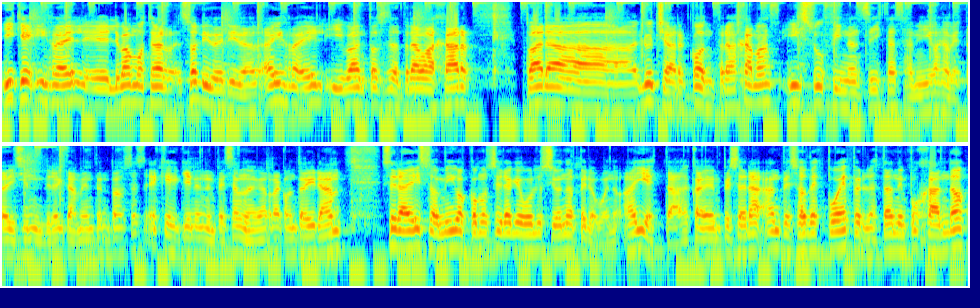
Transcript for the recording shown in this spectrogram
y que Israel le va a mostrar solidaridad a Israel y va entonces a trabajar para luchar contra Hamas y sus financistas amigos. Lo que está diciendo indirectamente entonces es que quieren empezar una guerra contra Irán. Será eso, amigos, cómo será que evoluciona, pero bueno, ahí está. Empezará antes o después, pero lo están empujando.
